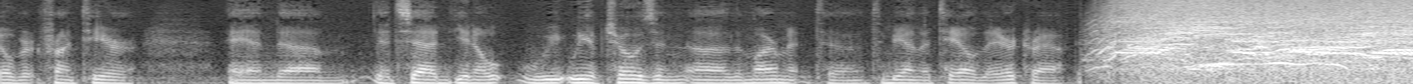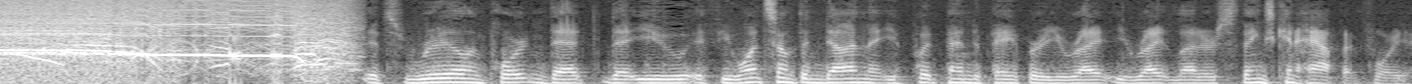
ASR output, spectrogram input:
over at Frontier, and um, it said, you know, we, we have chosen uh, the marmot to, to be on the tail of the aircraft. It's real important that, that you, if you want something done, that you put pen to paper, you write, you write letters. Things can happen for you.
